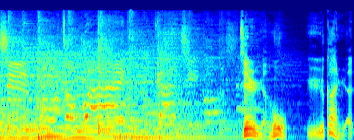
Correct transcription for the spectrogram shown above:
之不痛快，感情多深。今日人物于干人。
